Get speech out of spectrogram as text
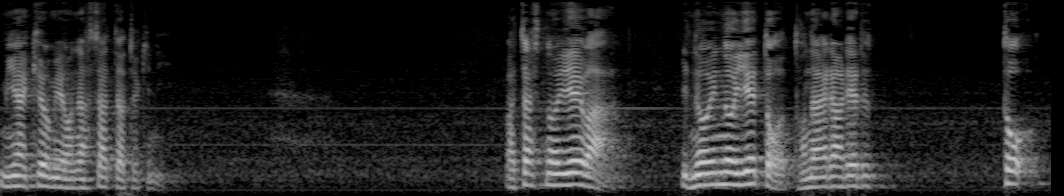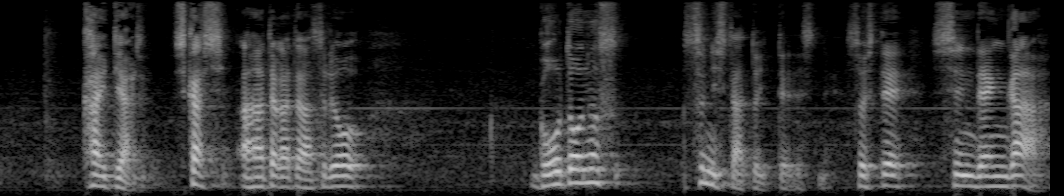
宮清めをなさった時に私の家は祈りの家と唱えられると書いてある。しかしあなた方はそれを強盗の巣にしたと言ってですねそして神殿が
